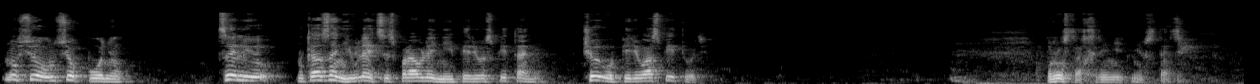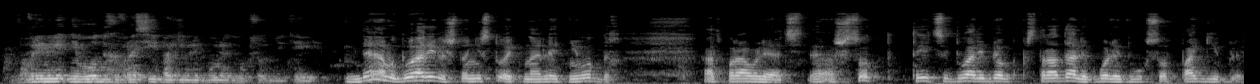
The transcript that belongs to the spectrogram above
Ну, все, он все понял. Целью наказания является исправление и перевоспитание. Чего его перевоспитывать? Просто охренеть не встать. Во время летнего отдыха в России погибли более 200 детей. Да, мы говорили, что не стоит на летний отдых отправлять. 632 ребенка пострадали, более 200 погибли.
